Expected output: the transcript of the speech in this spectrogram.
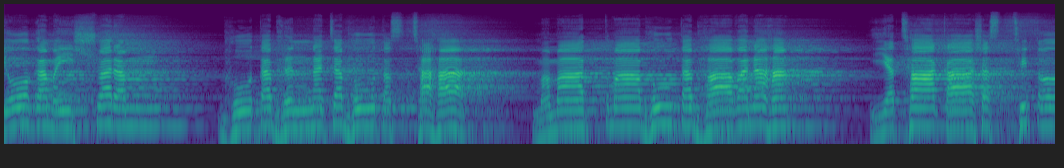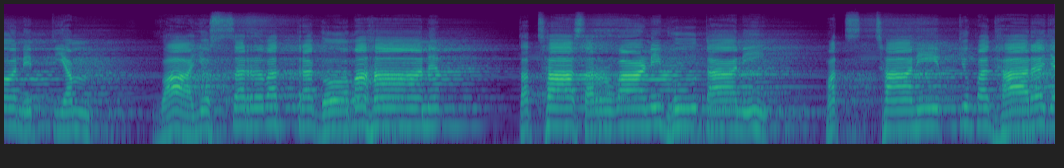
योगमैश्वरं भूतभृन्न च भूतस्थः। ममात्मा भूतभावनः यथाकाशस्थितो नित्यम् वायुः सर्वत्र गोमहान्। तथा सर्वाणि भूतानि मत्स्थानीत्युपधारय।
